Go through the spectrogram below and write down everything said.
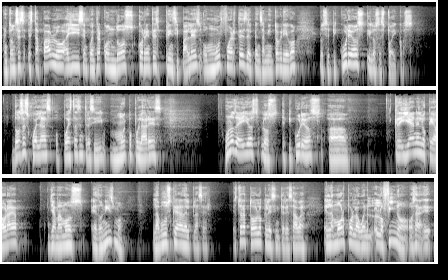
entonces está Pablo allí se encuentra con dos corrientes principales o muy fuertes del pensamiento griego, los epicúreos y los estoicos. Dos escuelas opuestas entre sí, muy populares. Unos de ellos, los epicúreos, ah, creían en lo que ahora llamamos hedonismo la búsqueda del placer. Esto era todo lo que les interesaba. El amor por la buena, lo fino, o sea, eh,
